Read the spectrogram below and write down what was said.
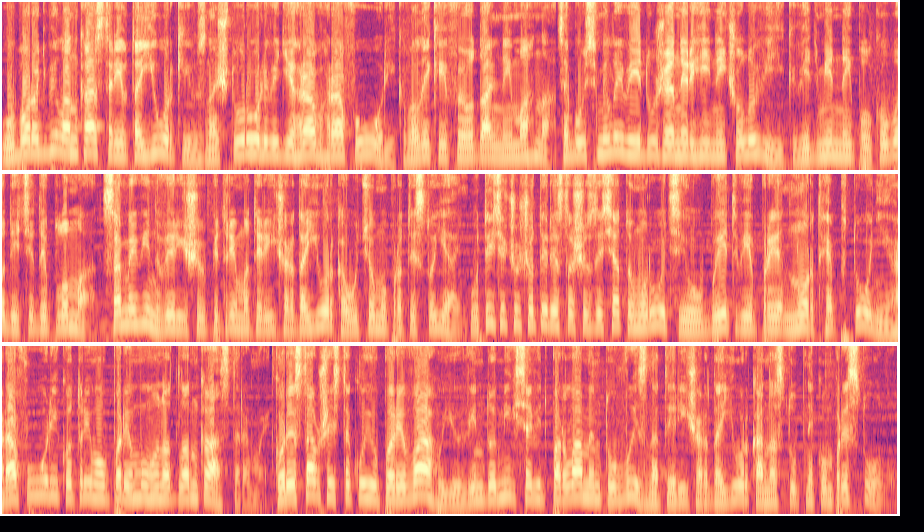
У боротьбі ланкастерів та Йорків значну роль відіграв граф Уорік, великий феодальний магнат. Це був сміливий і дуже енергійний чоловік, відмінний полководець і дипломат. Саме він вирішив підтримати Річарда Йорка у цьому протистоянні. У 1460 році у битві при Нортгептоні граф Уорік отримав перемогу над ланкастерами. Користавшись такою перевагою, він домігся від парламенту визнати Річарда Йорка наступником престолу.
